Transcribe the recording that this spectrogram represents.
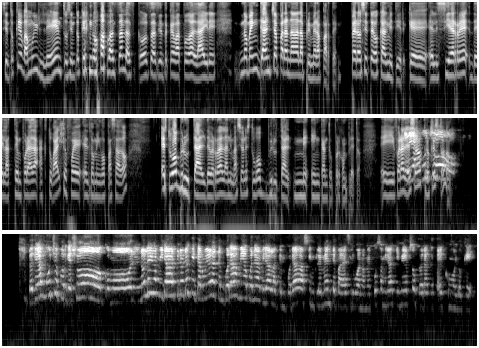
Siento que va muy lento, siento que no avanzan las cosas, siento que va todo al aire. No me engancha para nada la primera parte. Pero sí tengo que admitir que el cierre de la temporada actual, que fue el domingo pasado, estuvo brutal, de verdad, la animación estuvo brutal, me encantó por completo. Y fuera de eso, creo que es todo. Lo digas mucho porque yo, como no le iba a mirar, pero ahora que terminó la temporada, me iba a poner a mirar la temporada simplemente para decir, bueno, me puse a mirar Kimetsu, que ahora que está ahí como lo que,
